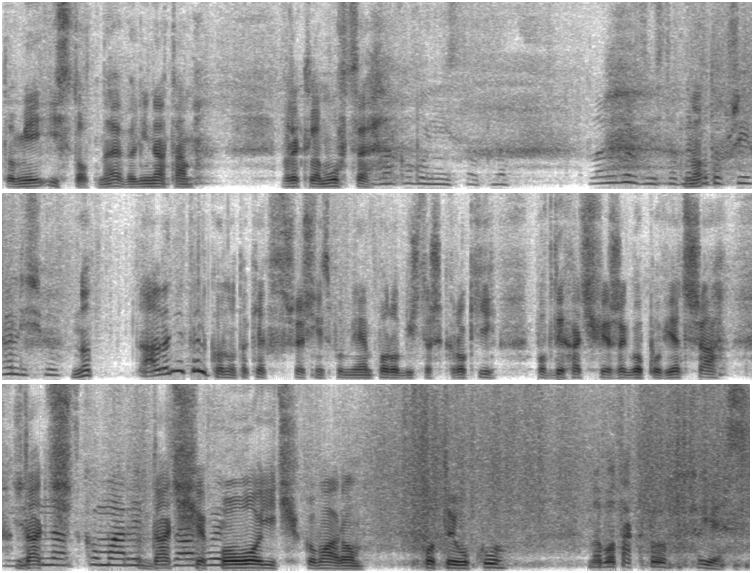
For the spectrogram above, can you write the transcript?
to mniej istotne. Ewelina tam w reklamówce. Dla kogo nieistotne? Dla mnie bardzo istotne, No. bo to przyjechaliśmy. No, ale nie tylko, no tak jak wcześniej wspomniałem, porobić też kroki, powdychać świeżego powietrza, Żeby dać, dać się połoić komarom po tyłku, no bo tak to jest.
